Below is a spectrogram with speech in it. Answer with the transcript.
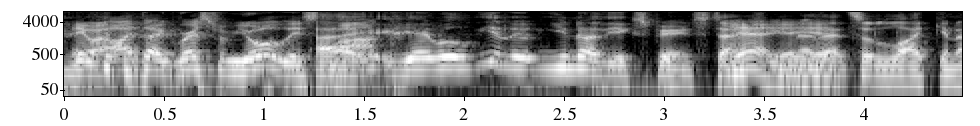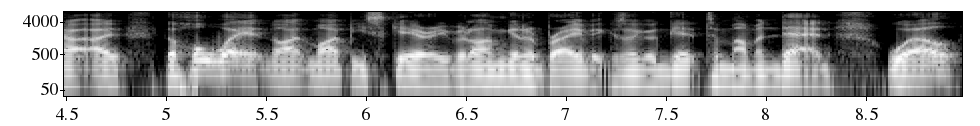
Anyway, I digress from your list, Uh, Mark. yeah, well, you know, you know the experience, don't Yeah, you? yeah, you know, yeah. That's sort of like you know, I, the hallway at night might be scary, but I'm going to brave it because I got to get to mum and dad. Well,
